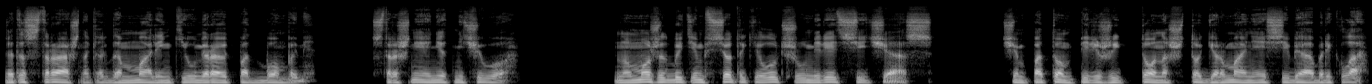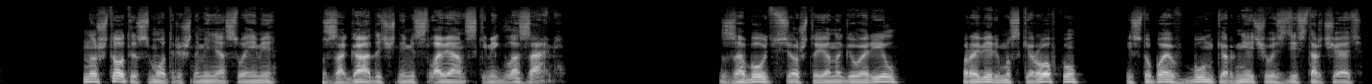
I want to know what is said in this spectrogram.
Это страшно, когда маленькие умирают под бомбами. Страшнее нет ничего. Но, может быть, им все-таки лучше умереть сейчас, чем потом пережить то, на что Германия себя обрекла. Ну что ты смотришь на меня своими загадочными славянскими глазами? Забудь все, что я наговорил, проверь маскировку и ступай в бункер, нечего здесь торчать.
